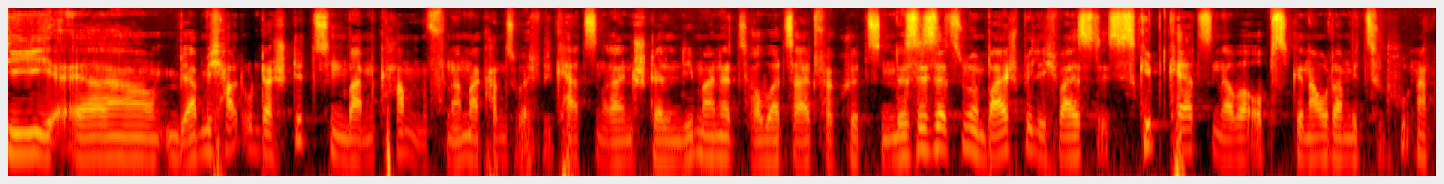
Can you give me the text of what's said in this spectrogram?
die äh, ja, mich halt unterstützen beim Kampf. Ne? Man kann zum Beispiel Kerzen reinstellen, die meine Zauberzeit verkürzen. Das ist jetzt nur ein Beispiel. Ich weiß, es gibt Kerzen, aber ob es genau damit zu tun hat,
